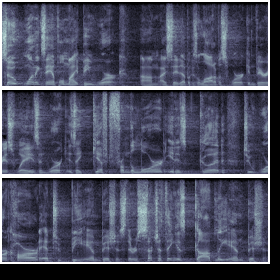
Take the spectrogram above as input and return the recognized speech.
So, one example might be work. Um, I say that because a lot of us work in various ways, and work is a gift from the Lord. It is good to work hard and to be ambitious. There is such a thing as godly ambition.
